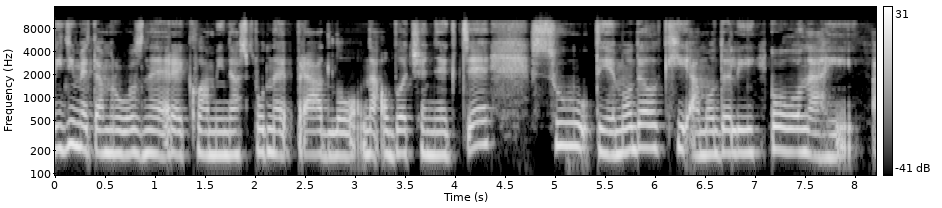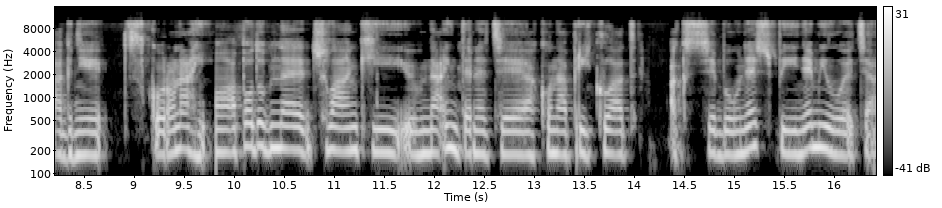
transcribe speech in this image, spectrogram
vidíme tam rôzne reklamy na spodné prádlo, na oblečenie, kde sú tie modelky a modely polonahy, ak nie skoro nahy. No a podobné články na internete, ako napríklad ak s tebou nespí, nemiluje ťa.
